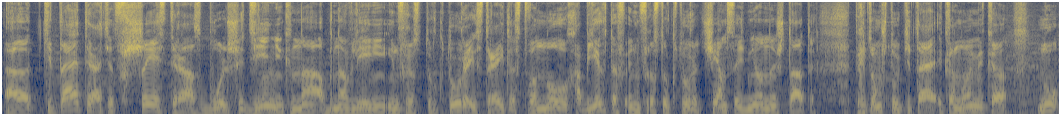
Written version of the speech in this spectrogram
а, Китай тратит в 6 раз больше денег на обновление инфраструктуры и строительство новых объектов инфраструктуры, чем Соединенные Штаты. При том, что у Китая экономика, ну,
